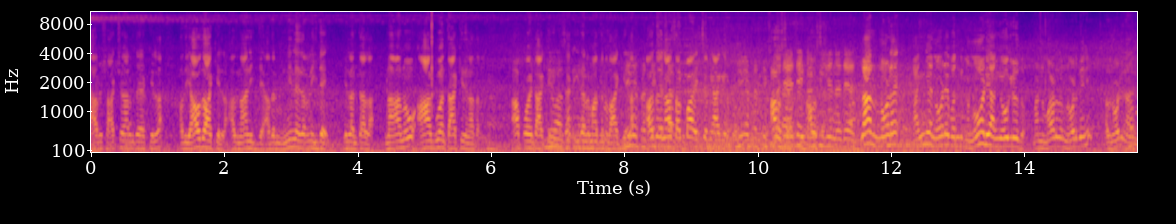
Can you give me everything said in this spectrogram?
ಯಾರು ಸಾಕ್ಷಿಗಾರ ಅಂತ ಹಾಕಿಲ್ಲ ಅದು ಯಾವುದು ಹಾಕಿಲ್ಲ. ಅದು ನಾನಿದ್ದೆ. ಅದ್ರ ಇದರಲ್ಲಿ ಇದೆ ಇಲ್ಲ ಅಂತ ಅಲ್ಲ ನಾನು ಆಗುವಂತ ಹಾಕಿದ್ದೀನಿ ಅದರಲ್ಲಿ. ಆ ಪಾಯಿಂಟ್ ಹಾಕಿದ್ದೀನಿ ಸರ್. ಇದರಲ್ಲಿ ಮಾತ್ರ ಅದು ಹಾಕಿಲ್ಲ. ಅದು ನಾನು ಸ್ವಲ್ಪ ಹೆಚ್ಚು ಆಗಿರ್ಬೋದು. ನಾನು ನೋಡೆ ಹಂಗೆ ನೋಡೇ ಬಂದು ನೋಡಿ ಹಂಗೆ ಹೋಗಿರೋದು. ನಾನು ಮಾಡೋದು ನೋಡಿದೀನಿ ಅದು ನೋಡಿ ನಾನು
